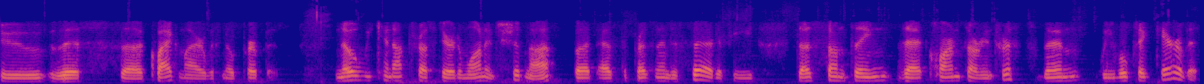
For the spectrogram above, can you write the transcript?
to this uh, quagmire with no purpose. No, we cannot trust Erdogan and should not, but as the president has said, if he does something that harms our interests, then we will take care of it.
